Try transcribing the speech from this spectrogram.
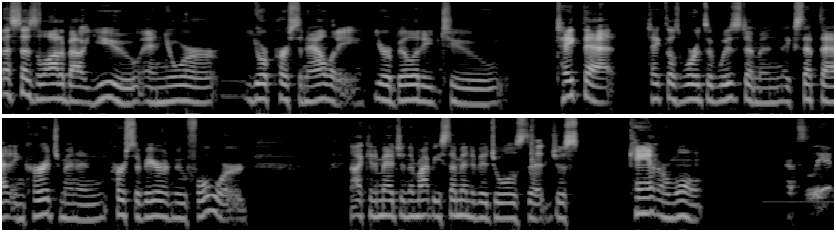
that says a lot about you and your your personality your ability to take that take those words of wisdom and accept that encouragement and persevere and move forward i can imagine there might be some individuals that just can't or won't absolutely and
